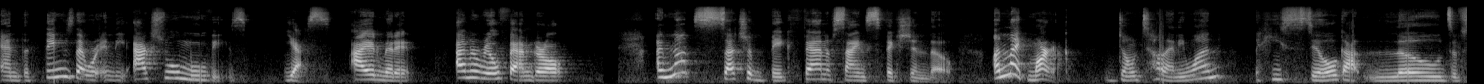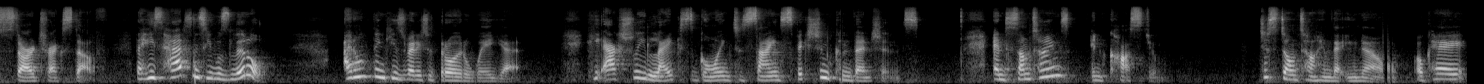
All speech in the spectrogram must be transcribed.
and the things that were in the actual movies. Yes, I admit it. I'm a real fangirl. I'm not such a big fan of science fiction, though. Unlike Mark, don't tell anyone, but he's still got loads of Star Trek stuff that he's had since he was little. I don't think he's ready to throw it away yet. He actually likes going to science fiction conventions and sometimes in costume. Just don't tell him that you know, okay?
